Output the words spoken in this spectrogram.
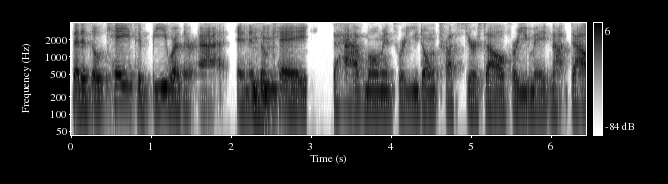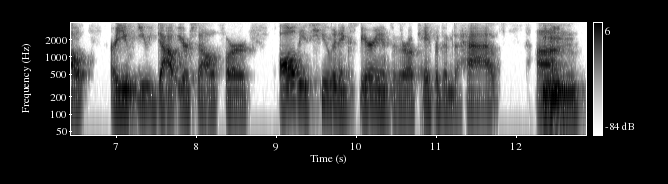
that it's okay to be where they're at. And it's Mhm. okay to have moments where you don't trust yourself or you may not doubt or you you doubt yourself or all these human experiences are okay for them to have um,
